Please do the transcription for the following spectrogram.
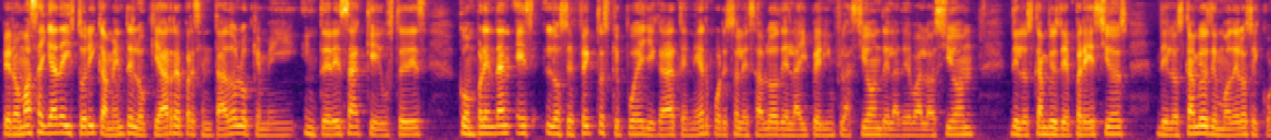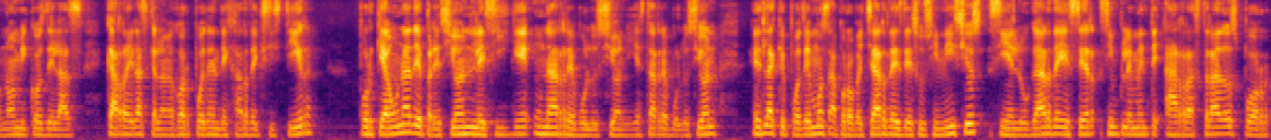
pero más allá de históricamente lo que ha representado, lo que me interesa que ustedes comprendan es los efectos que puede llegar a tener, por eso les hablo de la hiperinflación, de la devaluación, de los cambios de precios, de los cambios de modelos económicos, de las carreras que a lo mejor pueden dejar de existir porque a una depresión le sigue una revolución y esta revolución es la que podemos aprovechar desde sus inicios si en lugar de ser simplemente arrastrados por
